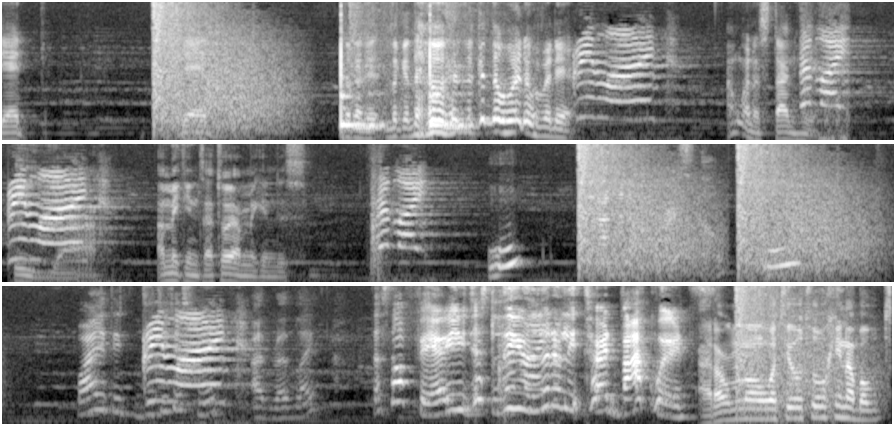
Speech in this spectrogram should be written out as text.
Dead. Dead. Look at it. Look at the look at the wood over there. Green light. I'm gonna stand here. Red light. Green Yeah. light. I'm making this. I told you I'm making this. Red light. Ooh. You're not gonna first though. Why did, did you Green just light. move at red light? That's not fair. You just you literally turned backwards. I don't know what you're talking about.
